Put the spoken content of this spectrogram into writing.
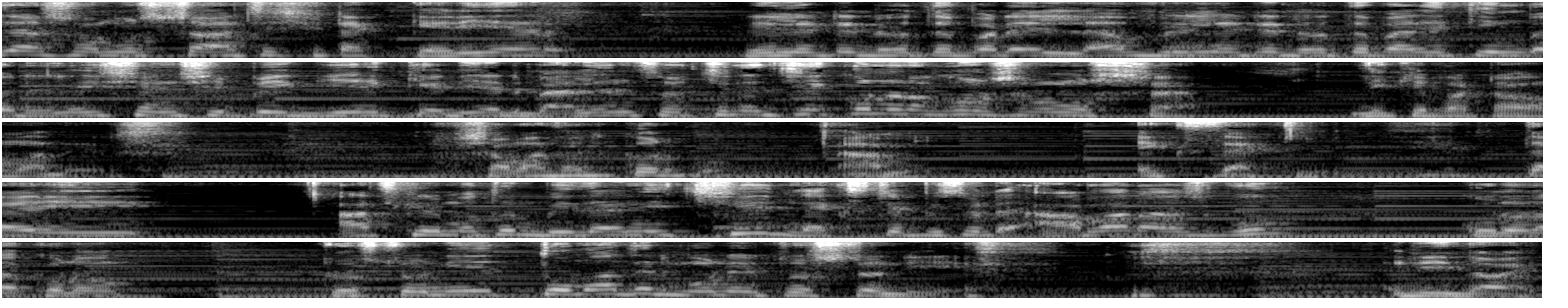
যা সমস্যা আছে সেটা ক্যারিয়ার রিলেটেড হতে পারে লাভ রিলেটেড হতে পারে কিংবা রিলেশনশিপে গিয়ে ক্যারিয়ার ব্যালেন্স হচ্ছে না যে কোনো রকম সমস্যা লিখে পাঠাও আমাদের। সমাধান করব আমি। এক্স্যাক্টলি তাই আজকের মতন বিদায় নিচ্ছি। নেক্সট এপিসোডে আবার আসব কোনো না কোনো প্রশ্ন নিয়ে তোমাদের মনের প্রশ্ন নিয়ে। হৃদয়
